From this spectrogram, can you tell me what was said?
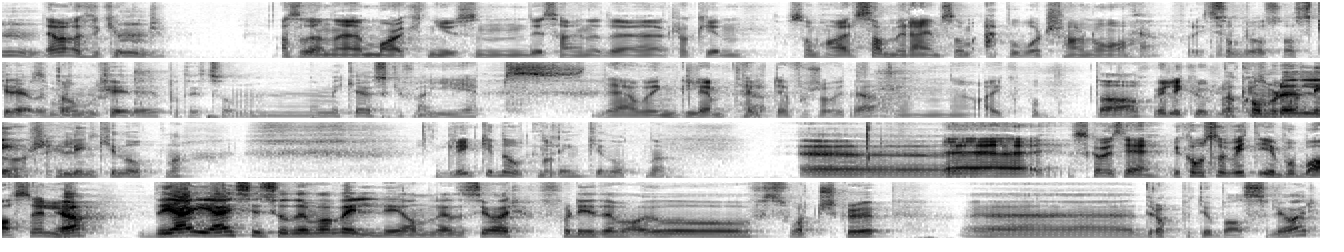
Mm. Det var ganske kult. Altså denne Mark Newson-designede klokken som har samme reim som Apple Watch har nå. Ja, som du også har skrevet Som om tidligere på tidssonen, om ikke jeg husker feil. Jeps. Det er jo en glemt helt, det, for så vidt. Ja. En eh, Da, da kommer det en link, link i notene. Link i notene. Link i notene. Uh, Eh, skal vi se. Vi kom så vidt inn på Basel. ja, det, jeg jeg syns jo det var veldig annerledes i år. Fordi det var jo Swatch Group eh, droppet jo Basel i år.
